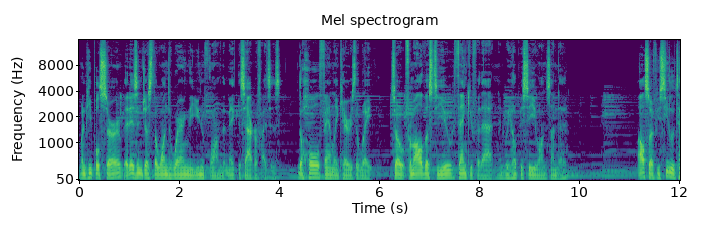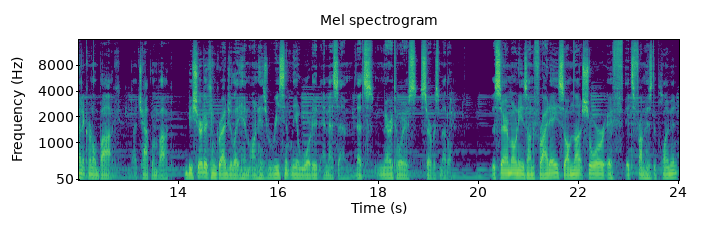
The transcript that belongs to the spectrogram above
When people serve, it isn't just the ones wearing the uniform that make the sacrifices. The whole family carries the weight. So, from all of us to you, thank you for that, and we hope to see you on Sunday. Also, if you see Lieutenant Colonel Bach, uh, Chaplain Bach, Be sure to congratulate him on his recently awarded MSM, that's Meritorious Service Medal. The ceremony is on Friday, so I'm not sure if it's from his deployment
